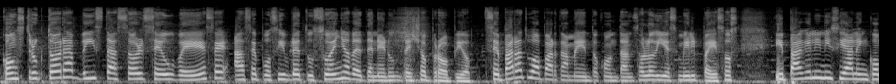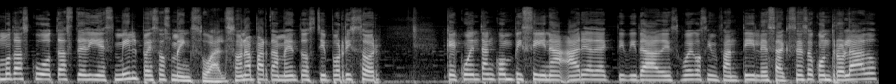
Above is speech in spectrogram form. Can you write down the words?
Constructora Vista Sol CVS hace posible tu sueño de tener un techo propio. Separa tu apartamento con tan solo 10 mil pesos y pague el inicial en cómodas cuotas de 10 mil pesos mensual. Son apartamentos tipo resort que cuentan con piscina, área de actividades, juegos infantiles, acceso controlado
